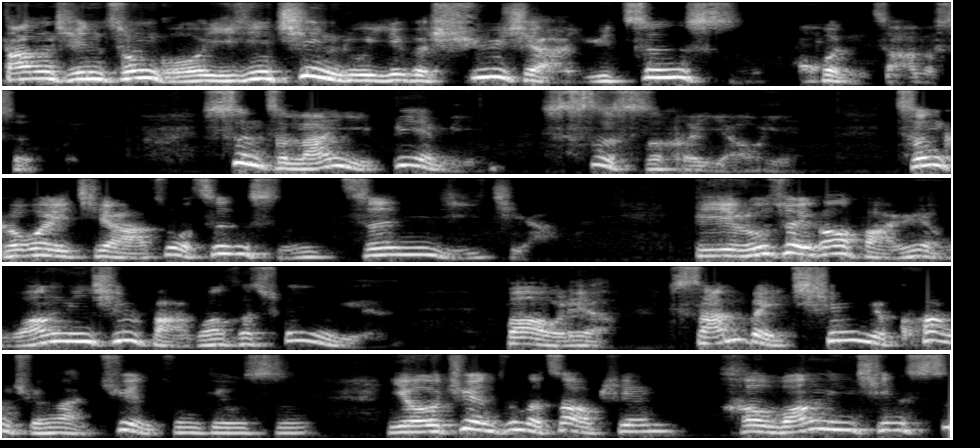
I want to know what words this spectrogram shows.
当今中国已经进入一个虚假与真实混杂的社会，甚至难以辨明事实和谣言，真可谓假作真实，真亦假。比如最高法院王林清法官和崔永元爆料陕北千亿矿权案卷宗丢失，有卷宗的照片和王林清视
